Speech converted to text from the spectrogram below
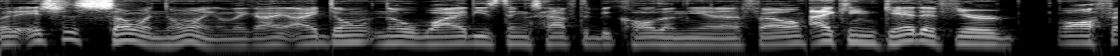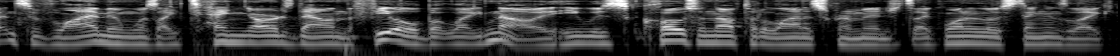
But it's just so annoying. Like I, I don't know why these things have to be called in the NFL. I can get if your offensive lineman was like 10 yards down the field, but like no, he was close enough to the line of scrimmage. It's like one of those things like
